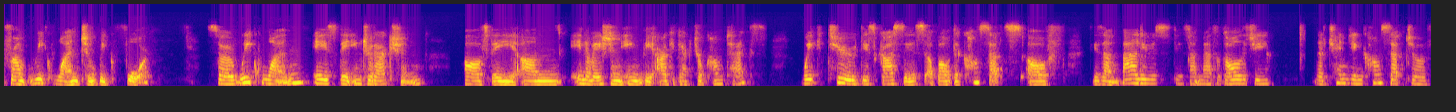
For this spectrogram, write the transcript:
from week one to week four. So week one is the introduction of the um, innovation in the architectural context. Week two discusses about the concepts of design values, design methodology, the changing concept of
